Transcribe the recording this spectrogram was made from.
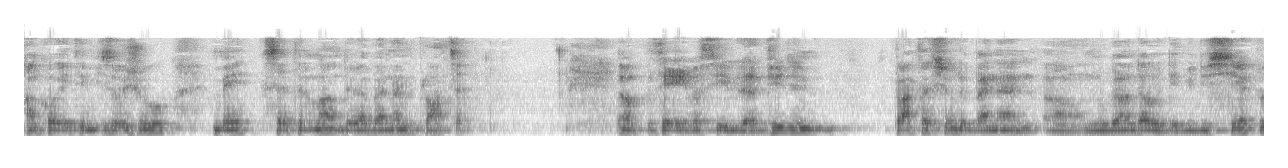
encore été mis au jour, mais certainement de la banane plantée. Donc, c'est possible. Vu d'une plantation de bananes en Ouganda au début du siècle,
